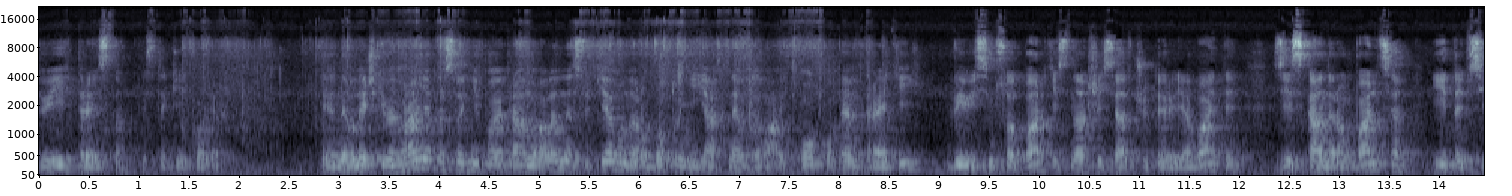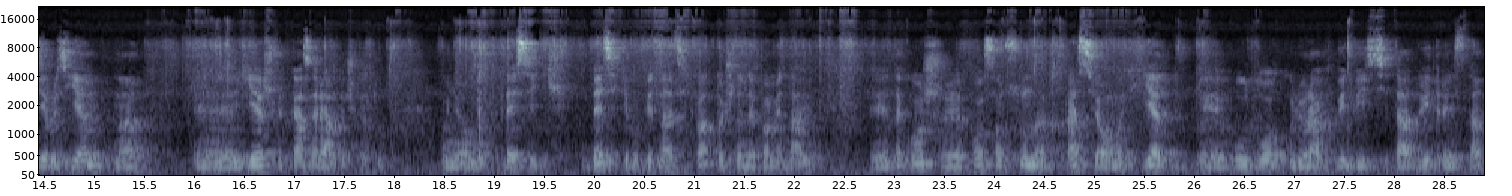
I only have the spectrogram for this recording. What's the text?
2300. Ось такий колір. Невеличкі вигорання присутні по екрану, але не суттєво на роботу ніяк не впливають. Poco M3 2800 вартість на 64 ГБ зі сканером пальця і Type-C роз'єм на е, є швидка зарядочка тут у ньому 10, 10 або 15 Вт, точно не пам'ятаю. Е, Також е, по Samsung A7 є е, у двох кольорах 2200 та 2300.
